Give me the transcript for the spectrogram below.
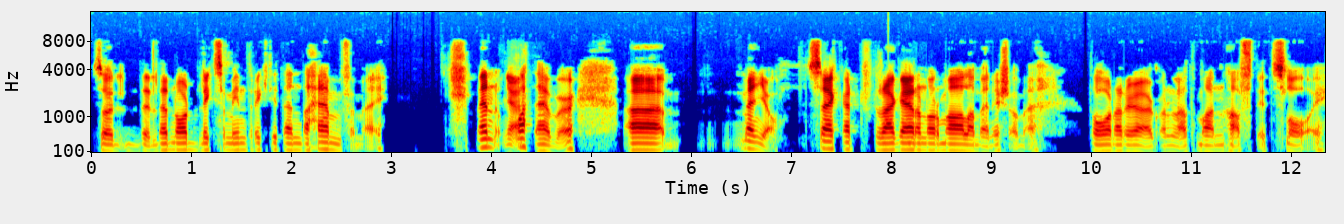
Så det, det nådde liksom inte riktigt ända hem för mig. Men yeah. whatever. Uh, men ja, säkert reagerar normala människor med tårar i ögonen eller att man hastigt slår i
